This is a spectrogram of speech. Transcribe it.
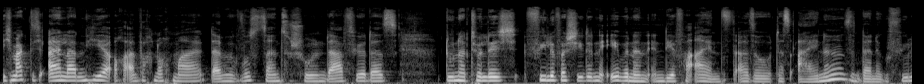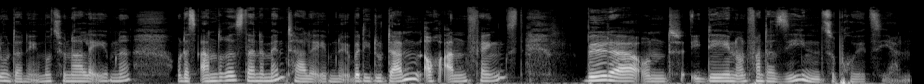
ich mag dich einladen, hier auch einfach nochmal dein Bewusstsein zu schulen dafür, dass du natürlich viele verschiedene Ebenen in dir vereinst. Also das eine sind deine Gefühle und deine emotionale Ebene und das andere ist deine mentale Ebene, über die du dann auch anfängst, Bilder und Ideen und Fantasien zu projizieren.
